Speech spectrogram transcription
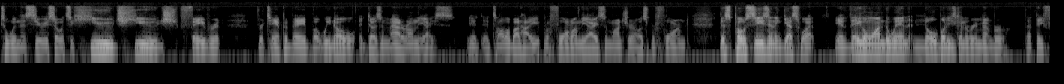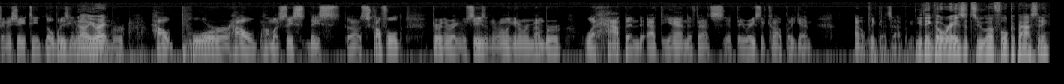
to win this series. So it's a huge, huge favorite for Tampa Bay. But we know it doesn't matter on the ice. It, it's all about how you perform on the ice, and Montreal has performed this postseason. And guess what? If they go on to win, nobody's going to remember that they finished 18th. Nobody's going to No, you're right. remember how poor or how how much they they uh, scuffled during the regular season. They're only going to remember what happened at the end if that's if they raise the cup. But again, I don't think that's happening You think they'll raise it to uh, full capacity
